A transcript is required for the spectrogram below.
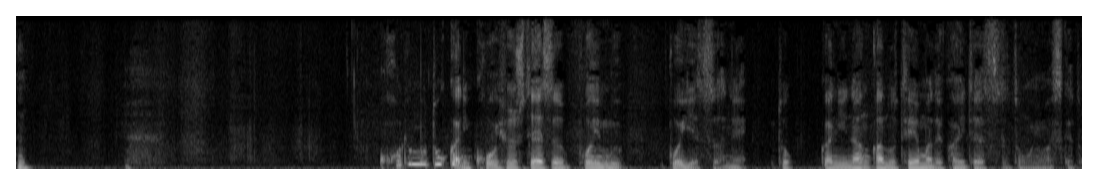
これもどっかに公表したやつ、ポエムっぽいやつだね。どっかに何かのテーマで書いたやつだと思いますけど。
